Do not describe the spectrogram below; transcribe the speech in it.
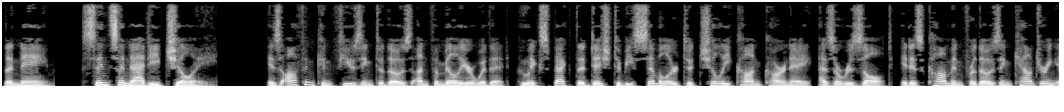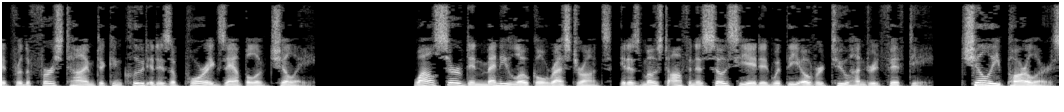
The name, Cincinnati chili, is often confusing to those unfamiliar with it, who expect the dish to be similar to chili con carne. As a result, it is common for those encountering it for the first time to conclude it is a poor example of chili. While served in many local restaurants, it is most often associated with the over 250 chili parlors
